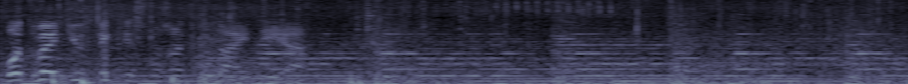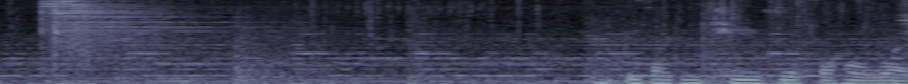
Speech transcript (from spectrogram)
What made you think this was a good idea? See if I can cheese this the whole way.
